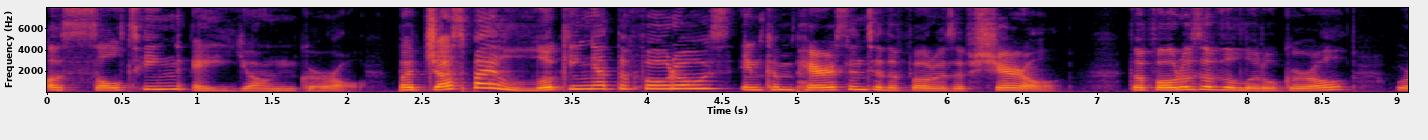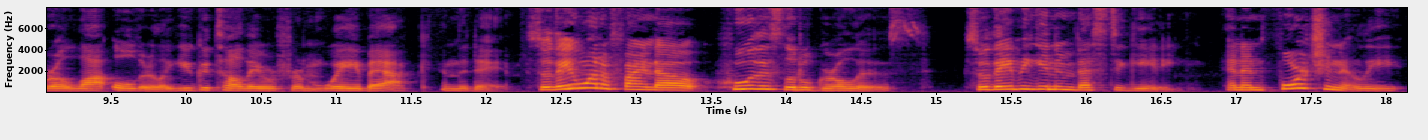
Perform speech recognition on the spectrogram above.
assaulting a young girl. But just by looking at the photos in comparison to the photos of Cheryl, the photos of the little girl were a lot older. Like you could tell they were from way back in the day. So they want to find out who this little girl is. So they begin investigating. And unfortunately,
